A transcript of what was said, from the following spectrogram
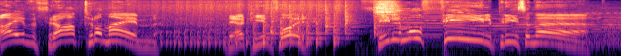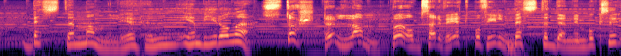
Live fra Trondheim. Det er tid for Filmofilprisene! Beste mannlige hund i en birolle. Største lampe observert på film. Beste denimbukser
